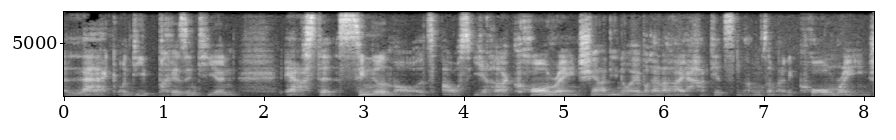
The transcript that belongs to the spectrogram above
Lag. Und die präsentieren erste Single Malls aus ihrer Core Range. Ja, die neue Brennerei hat jetzt langsam eine Core Range.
